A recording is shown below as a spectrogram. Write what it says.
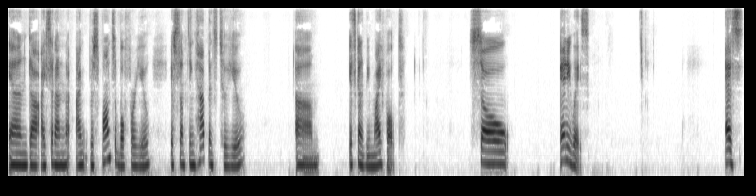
And uh, I said, I'm, not, I'm responsible for you. If something happens to you, um, it's going to be my fault. So, anyways, as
